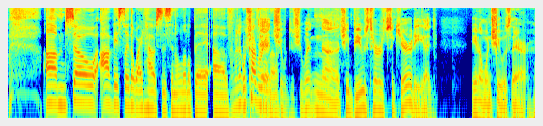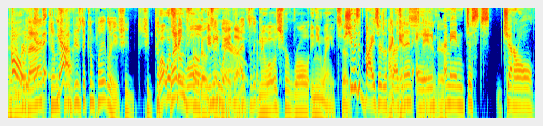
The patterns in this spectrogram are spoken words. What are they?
Um, so obviously, the White House is in a little bit of I mean, recovery she mode. She she went and uh, she abused her security. I, you know when she was there. Remember Oh, yeah, that? the- I mean, yeah. She abused it completely. She she took What was wedding her role photos anyway, in there. though? I like, I mean, what was her role anyway? It's a, She was advisor to the I can't president, aide. her. I mean, just general.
